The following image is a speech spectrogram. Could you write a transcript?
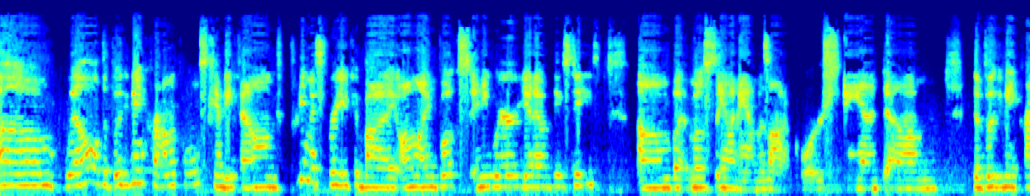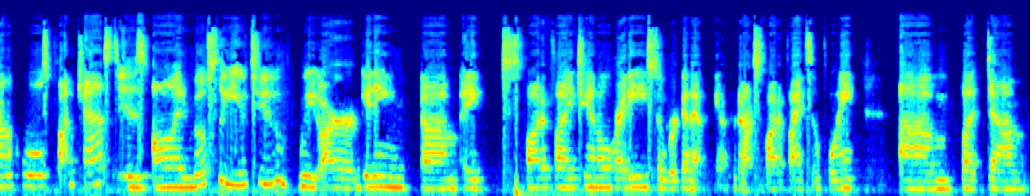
Um, well, the Boogeyman Chronicles can be found pretty much where you can buy online books anywhere, you know, these days, um, but mostly on Amazon, of course. And um, the Boogeyman Chronicles podcast is on mostly YouTube. We are getting um, a Spotify channel ready, so we're going to you know, put on Spotify at some point. Um, but um,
